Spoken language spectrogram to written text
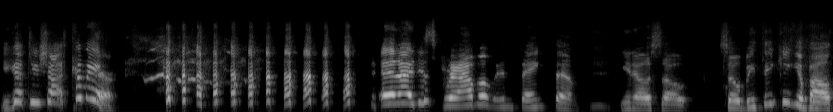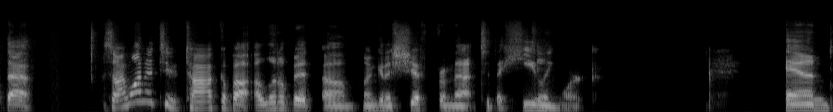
You got two shots? Come here." and I just grab them and thank them. You know, so so be thinking about that. So I wanted to talk about a little bit. Um, I'm going to shift from that to the healing work, and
